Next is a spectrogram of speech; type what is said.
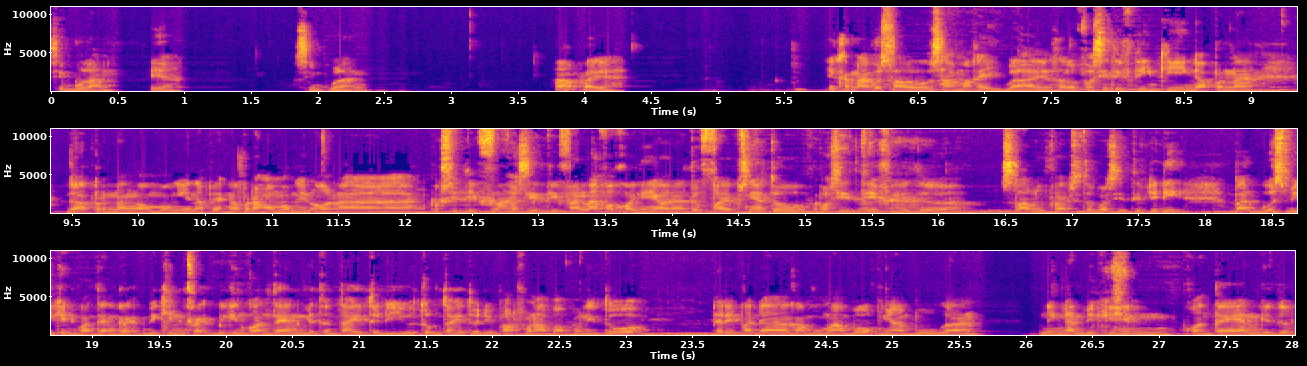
Simpulan. Iya. Simpulan. Apa ya? Ya karena aku selalu sama kayak Iqbal ya, selalu positif thinking, nggak pernah nggak pernah ngomongin apa ya, nggak pernah ngomongin orang. Positif. Positifan lah pokoknya orang tuh vibesnya tuh positif gitu. Selalu vibes tuh positif. Jadi bagus bikin konten bikin bikin konten gitu entah itu di YouTube, entah itu di platform apa pun itu daripada kamu mabok nyabu kan mendingan bikin konten gitu.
